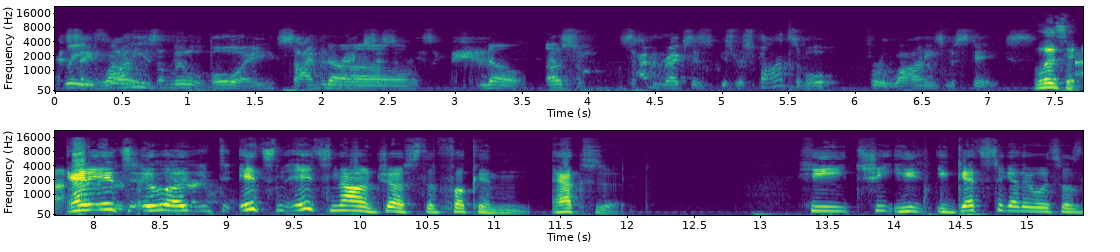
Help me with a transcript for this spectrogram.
and Wait, say so- Lonnie is a little boy, Simon Rex is a, is a man. no. And Okay. so Simon Rex is, is responsible for Lonnie's mistakes. listen, I- I and think it's there's something like going on. it's it's not just the fucking accident. He she he, he gets together with his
